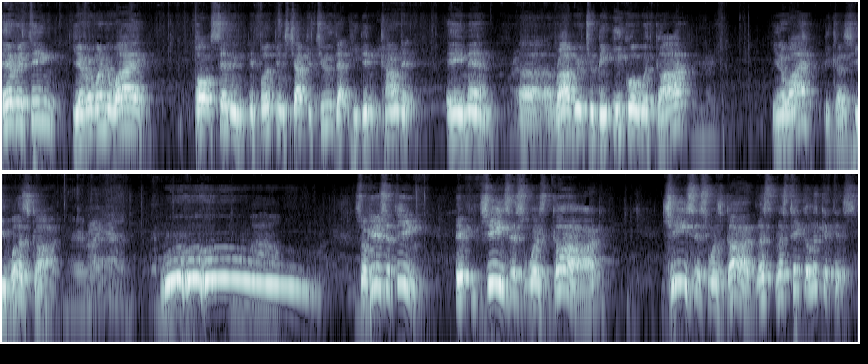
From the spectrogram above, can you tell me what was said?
Everything, you ever wonder why Paul said in, in Philippians chapter 2 that he didn't count it, amen, uh, robbery to be equal with God? You know why? Because he was God. So here's the thing. If Jesus was God, Jesus was God. Let's let's take a look at this.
